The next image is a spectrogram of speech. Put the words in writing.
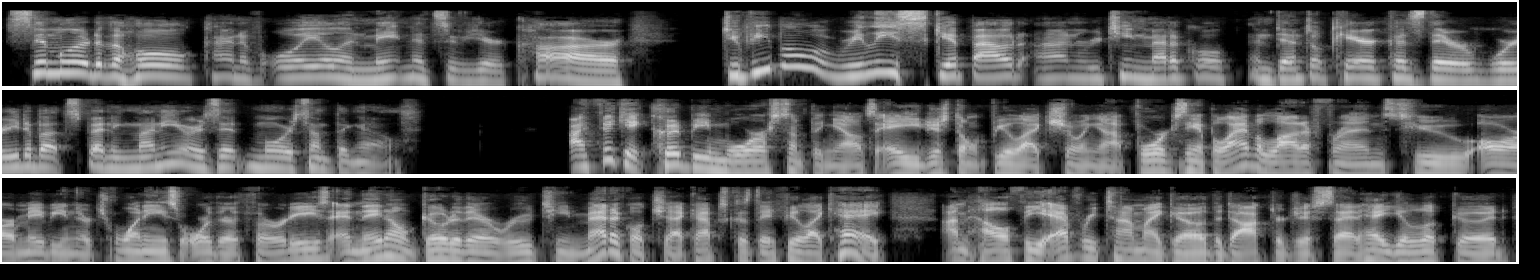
Similar to the whole kind of oil and maintenance of your car. Do people really skip out on routine medical and dental care because they're worried about spending money, or is it more something else? I think it could be more something else. A, you just don't feel like showing up. For example, I have a lot of friends who are maybe in their 20s or their 30s, and they don't go to their routine medical checkups because they feel like, hey, I'm healthy. Every time I go, the doctor just said, hey, you look good.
